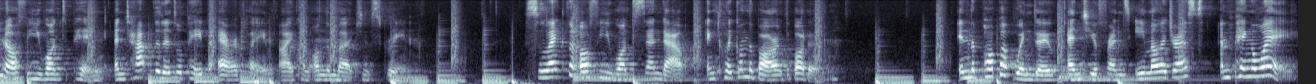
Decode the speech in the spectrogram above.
an offer you want to ping and tap the little paper aeroplane icon on the merchant screen. Select the offer you want to send out and click on the bar at the bottom. In the pop-up window, enter your friend's email address and ping away.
